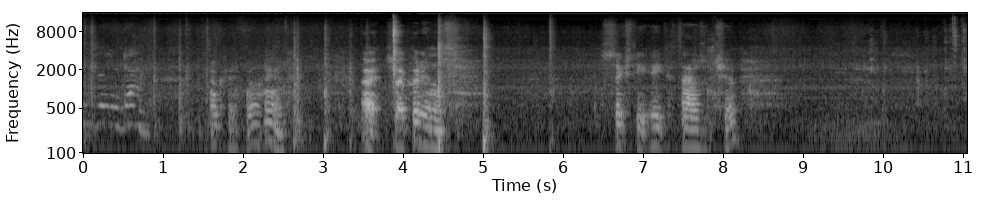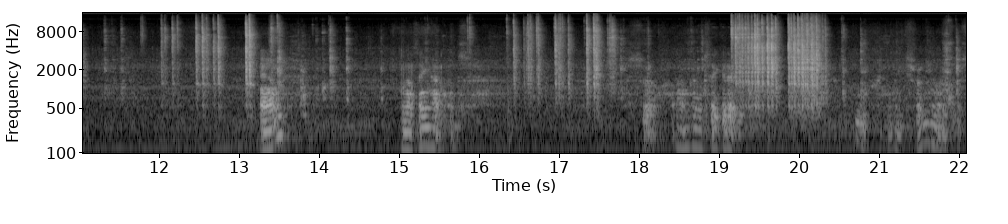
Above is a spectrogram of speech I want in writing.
until you're done. Okay, well, hang on. Alright, so I put in this 68,000 chip. And nothing happens. So I'm going to take it out. Ooh, make some noises.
